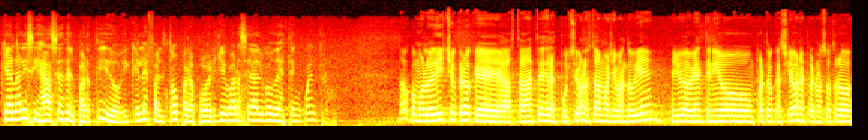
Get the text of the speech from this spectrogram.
¿Qué análisis haces del partido y qué le faltó para poder llevarse algo de este encuentro? No, como lo he dicho, creo que hasta antes de la expulsión lo estábamos llevando bien. Ellos habían tenido un par de ocasiones, pero nosotros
